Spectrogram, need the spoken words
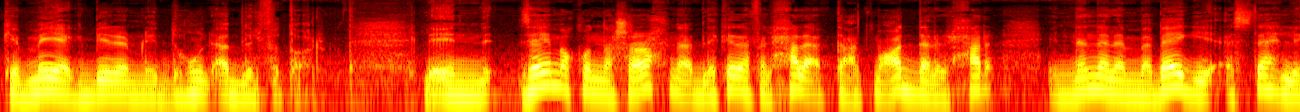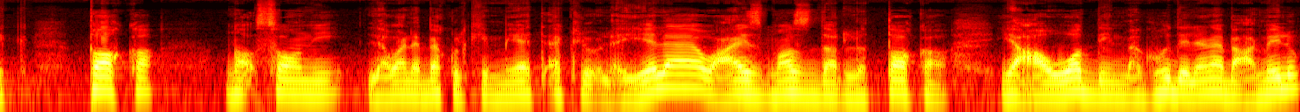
كمية كبيرة من الدهون قبل الفطار. لأن زي ما كنا شرحنا قبل كده في الحلقة بتاعت معدل الحرق إن أنا لما باجي أستهلك طاقة نقصاني لو أنا باكل كميات أكل قليلة وعايز مصدر للطاقة يعوضني المجهود اللي أنا بعمله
